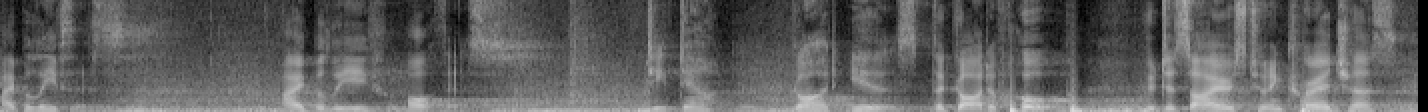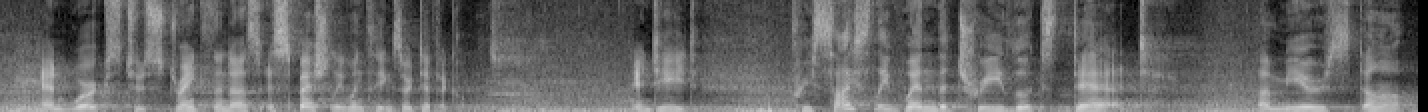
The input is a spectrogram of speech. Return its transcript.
I believe this. I believe all this. Deep down, God is the God of hope who desires to encourage us and works to strengthen us, especially when things are difficult. Indeed, precisely when the tree looks dead, a mere stump,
